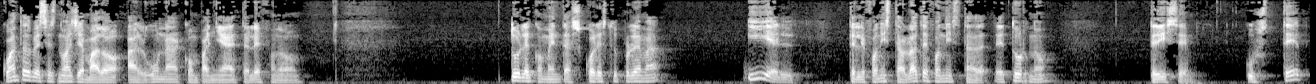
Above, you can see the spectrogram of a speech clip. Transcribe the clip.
¿Cuántas veces no has llamado a alguna compañía de teléfono? Tú le comentas cuál es tu problema y el telefonista o la telefonista de turno te dice, usted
